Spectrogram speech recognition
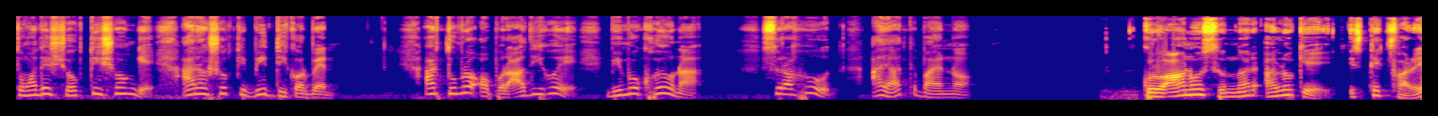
তোমাদের শক্তির সঙ্গে আরও শক্তি বৃদ্ধি করবেন। আর তোমরা অপরাধী হয়ে বিমুখ হয়েও না। সুরাহুদ আয়াত বায়ান্ন। কোরআন ও সুন্নার আলোকে ইস্তেকফারে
